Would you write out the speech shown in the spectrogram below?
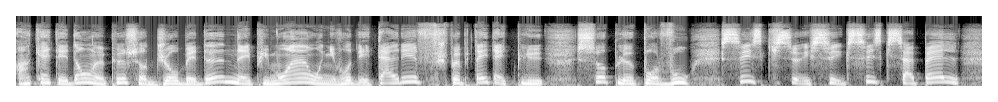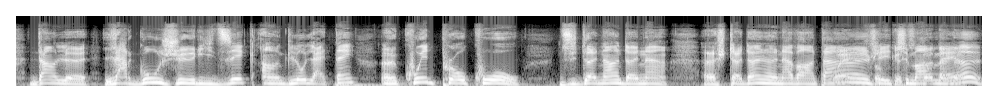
enquêtez donc un peu sur Joe Biden et puis moi, au niveau des tarifs, je peux peut-être être plus souple pour vous. C'est ce qui s'appelle dans le l'argot juridique anglo-latin un quid pro quo du donnant-donnant. Euh, je te donne un avantage et tu m'en mets un.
